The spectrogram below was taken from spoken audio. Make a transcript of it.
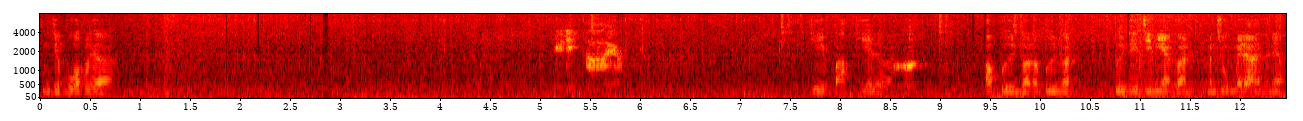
มึงจะบวกเลยเหรอมีเด็กท้ายอะเก็บบัฟที่อะไรวะ เอาปืนก่อน เอาปืนก่อน ปืนเอนจิเนียร์ก่อน มันชุบไม่ได้ตัวเนี้ย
